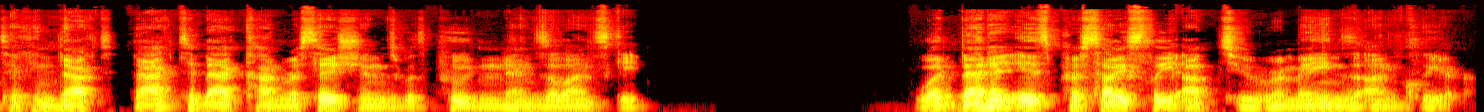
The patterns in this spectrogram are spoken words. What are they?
to conduct back to back conversations with Putin and Zelensky. What Bennett is precisely up to remains unclear.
